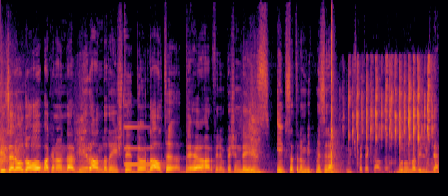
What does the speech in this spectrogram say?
Güzel oldu o. Bakın Önder bir anda değişti. 4'e 6. D harfinin peşindeyiz. İlk satırın bitmesine 3 petek kaldı. Bununla birlikte.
